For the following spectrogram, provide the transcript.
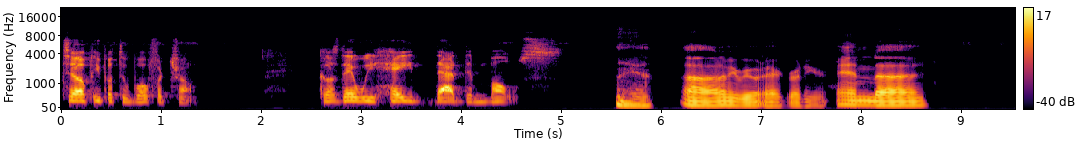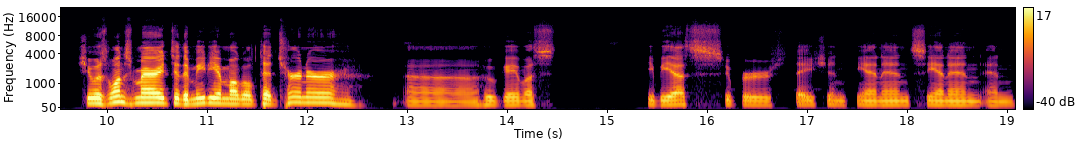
tell people to vote for Trump because they will hate that the most. Yeah. Uh, let me read what Eric wrote here. And uh, she was once married to the media mogul Ted Turner, uh, who gave us TBS, Superstation, TNN, CNN, and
